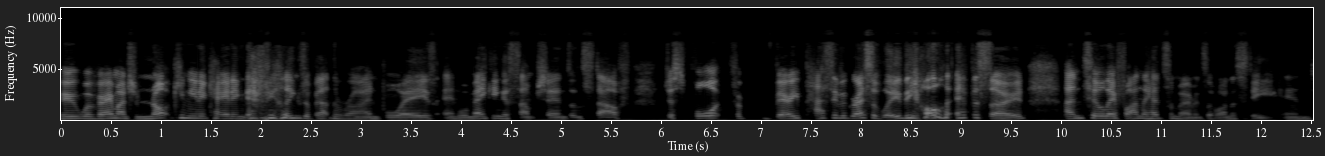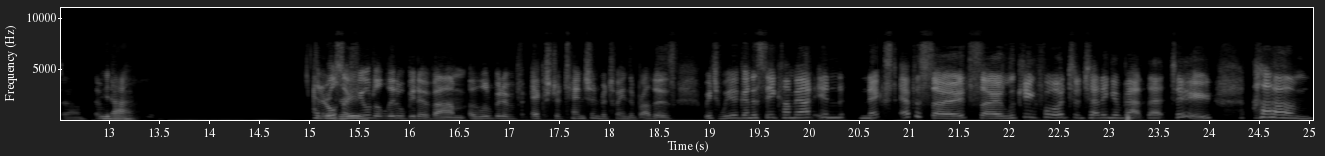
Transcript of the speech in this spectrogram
who were very much not communicating their feelings about the Ryan boys and were making assumptions and stuff, just fought for very passive aggressively the whole episode until they finally had some moments of honesty. And um, yeah and it also fueled a little bit of um, a little bit of extra tension between the brothers, which we are going to see come out in next episode. So looking forward to chatting about that too. Um,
